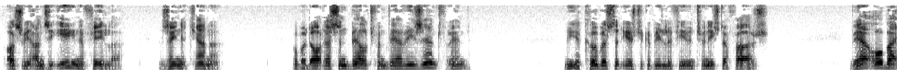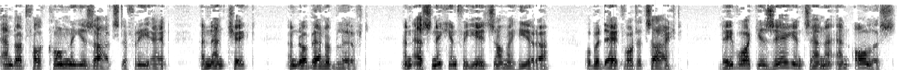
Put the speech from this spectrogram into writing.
als we onze eigen vele zijn kennen. Maar dat is een beeld van waar we zijn, vriend. Nu Jacobus, dat eerste kapitel, 24 vers. Wer aber aan dat volkomene gezaats de vrijheid en dan checkt en daar bijna blijft, en es niet een verjeedzame hera, aber dat wat het zegt, die wordt je zegend zijn en alles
